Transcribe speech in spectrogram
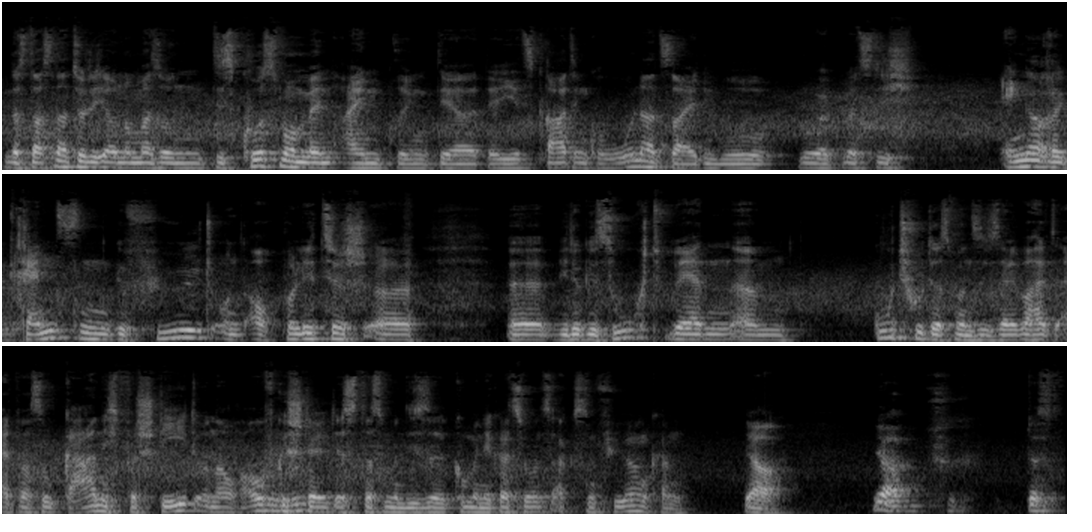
Und dass das natürlich auch nochmal so einen Diskursmoment einbringt, der, der jetzt gerade in Corona-Zeiten, wo, wo plötzlich engere Grenzen gefühlt und auch politisch äh, äh, wieder gesucht werden, ähm, gut tut, dass man sie selber halt einfach so gar nicht versteht und auch aufgestellt ist, dass man diese Kommunikationsachsen führen kann. Ja, Ja, das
